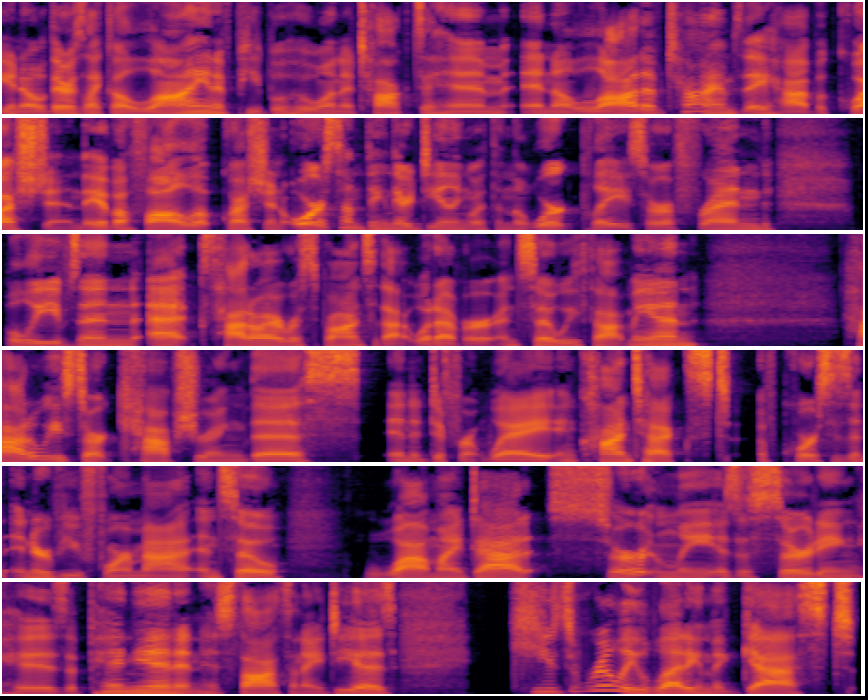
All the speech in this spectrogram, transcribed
you know, there's like a line of people who want to talk to him. And a lot of times they have a question, they have a follow up question or something they're dealing with in the workplace or a friend believes in X. How do I respond to that? Whatever. And so we thought, man, how do we start capturing this in a different way? In context, of course, is an interview format. And so while my dad certainly is asserting his opinion and his thoughts and ideas, he's really letting the guest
